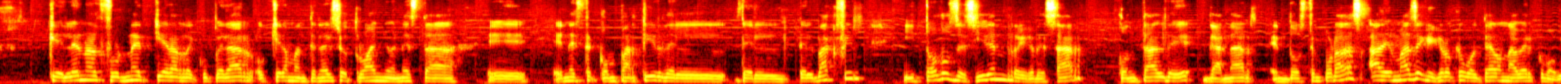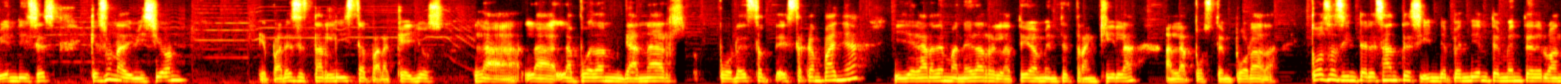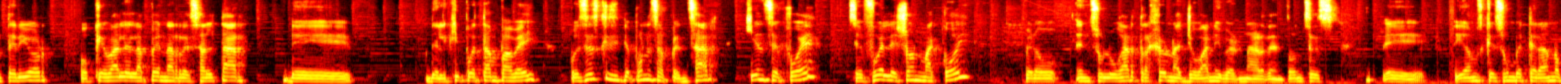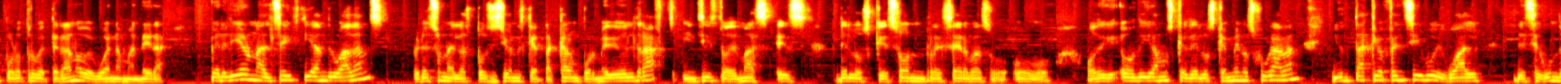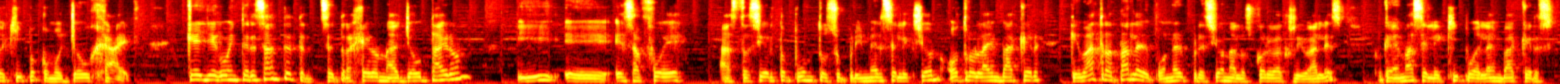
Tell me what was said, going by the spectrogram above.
que Leonard Fournette quiera recuperar o quiera mantenerse otro año en esta eh, en este compartir del, del, del backfield y todos deciden regresar con tal de ganar en dos temporadas. Además de que creo que voltearon a ver, como bien dices, que es una división que parece estar lista para que ellos la, puedan ganar por esta, esta campaña y llegar de manera relativamente tranquila a la postemporada. Cosas interesantes independientemente de lo anterior o que vale la pena resaltar de, del equipo de Tampa Bay, pues es que si te pones a pensar quién se fue, se fue LeSean McCoy, pero en su lugar trajeron a Giovanni Bernard. Entonces, eh, digamos que es un veterano por otro veterano de buena manera. Perdieron al safety Andrew Adams, pero es una de las posiciones que atacaron por medio del draft. Insisto, además es de los que son reservas o, digamos que de los que menos jugaban. Y un tackle ofensivo igual de segundo equipo como Joe Hyde. Que llegó interesante, se trajeron a Joe Tyron y eh, esa fue hasta cierto punto su primer selección, otro linebacker que va a tratarle de poner presión a los corebacks rivales, porque además el equipo de linebackers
